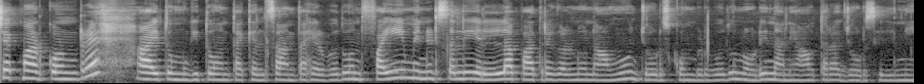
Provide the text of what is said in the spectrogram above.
ಚೆಕ್ ಮಾಡಿಕೊಂಡ್ರೆ ಆಯಿತು ಮುಗೀತು ಅಂತ ಕೆಲಸ ಅಂತ ಹೇಳ್ಬೋದು. ಒಂದು ಫೈವ್ ಮಿನಿಟ್ಸಲ್ಲಿ ಎಲ್ಲ ಪಾತ್ರೆಗಳನ್ನು ನಾವು ಜೋಡಿಸ್ಕೊಂಡ್ಬಿಡ್ಬೋದು. ನೋಡಿ ನಾನು ಯಾವ ಥರ ಜೋಡಿಸಿದ್ದೀನಿ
